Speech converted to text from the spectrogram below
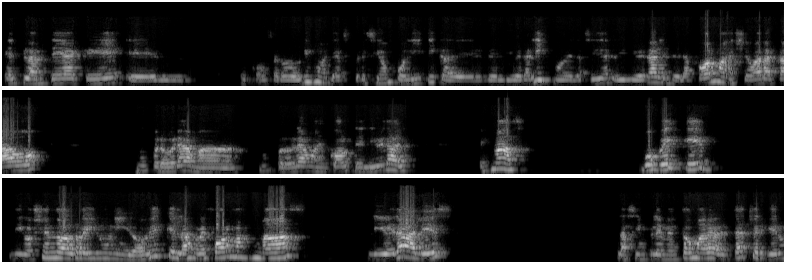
él plantea que el, conservadurismo es la expresión política del liberalismo, de las ideas liberales, de la forma de llevar a cabo un programa, un programa de corte liberal. Es más, vos ves que, digo, yendo al Reino Unido, ves que las reformas más liberales las implementó Margaret Thatcher, que era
